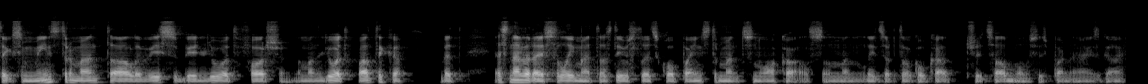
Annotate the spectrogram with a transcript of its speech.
teiksim, instrumentāli viss bija ļoti forši. Nu, man ļoti patika, bet es nevarēju salīmēt tās divas lietas kopā, instrumentus un vokālus, un man līdz ar to kaut kā šis albums vispār neaizgāja.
